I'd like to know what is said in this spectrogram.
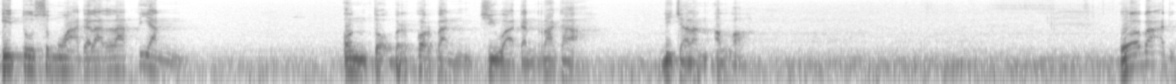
Itu semua adalah latihan untuk berkorban jiwa dan raga di jalan Allah. Wa ba'du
